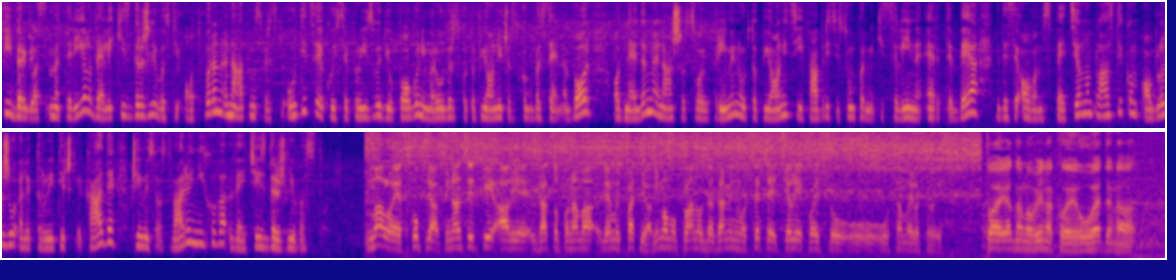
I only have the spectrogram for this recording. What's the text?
Fiberglas, materijal velike izdržljivosti otporan na atmosferske utice koji se proizvodi u pogonima rudarsko-topioničarskog basena Bor, odnedavno je našao svoju primjenu u topionici i fabrici sumporne kiseline RTB-a, gde se ovom specijalnom plastikom oblažu elektrolitičke kade, čime se ostvaruje njihova veća izdržljivost. Malo je skuplja financijski, ali je zato po nama veoma ispatljiva. Imamo planu da zamenimo sve te ćelije koje su u, u, u samoj elektrolizi. To je jedna novina koja je uvedena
